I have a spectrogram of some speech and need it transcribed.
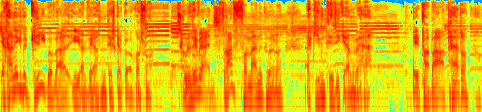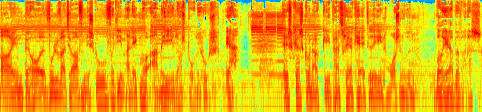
Jeg kan ikke begribe, hvad i alverden det skal gøre godt for. Skulle det være en straf for mandekønnet at give dem det, de gerne vil have? Et par bare patter og en behåret vulva til offentlig skue, fordi man ikke må arme i Ilums bolighus. Ja, det skal sgu nok give patriarkatet en over snuden. Hvor her bevares.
